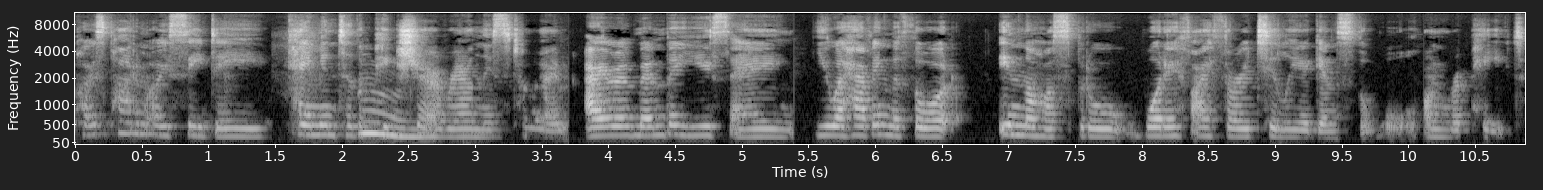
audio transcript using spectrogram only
postpartum OCD came into the mm. picture around this time. I remember you saying you were having the thought, in the hospital, what if I throw Tilly against the wall on repeat?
